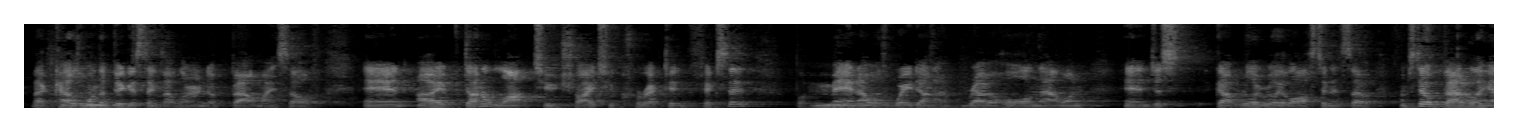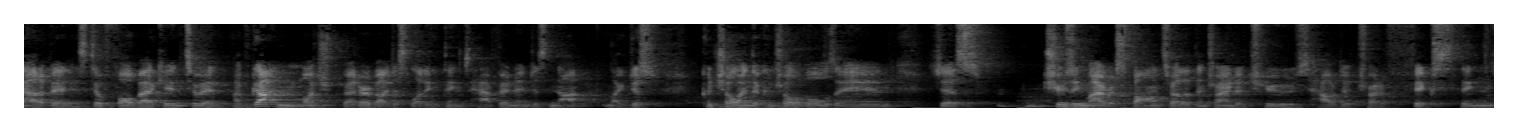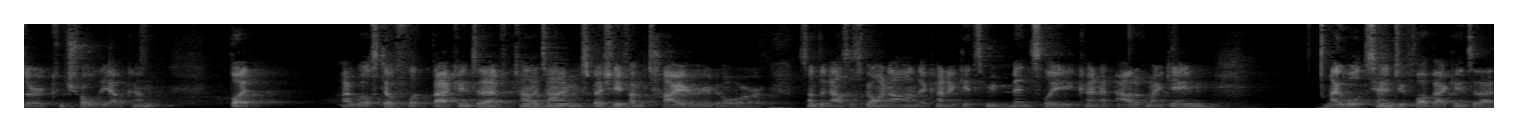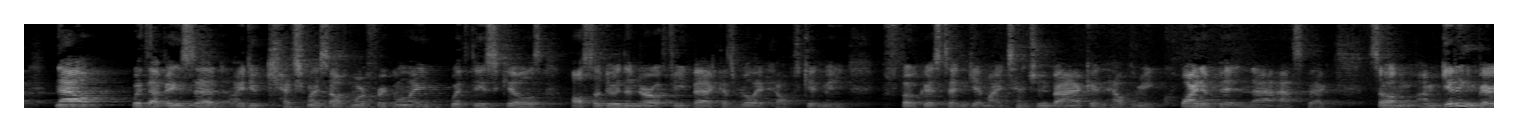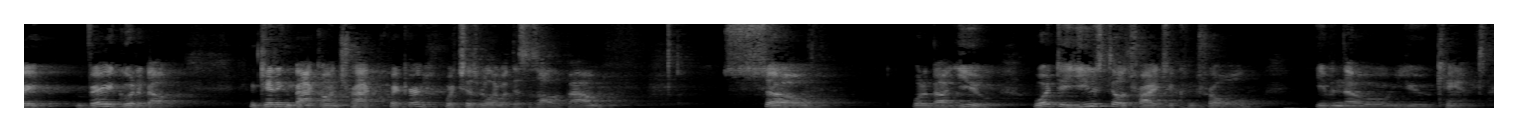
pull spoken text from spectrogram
that was one of the biggest things I learned about myself. And I've done a lot to try to correct it and fix it. But man, I was way down a rabbit hole on that one and just got really, really lost in it. So I'm still battling out of it. I still fall back into it. I've gotten much better about just letting things happen and just not like just controlling the controllables and just choosing my response rather than trying to choose how to try to fix things or control the outcome. But I will still flip back into that from time to time, especially if I'm tired or something else is going on that kind of gets me mentally kind of out of my game. I will tend to fall back into that. Now, with that being said, I do catch myself more frequently with these skills. Also, doing the neurofeedback has really helped get me focused and get my attention back and helped me quite a bit in that aspect. So I'm, I'm getting very, very good about getting back on track quicker, which is really what this is all about. So, what about you? What do you still try to control even though you can't?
